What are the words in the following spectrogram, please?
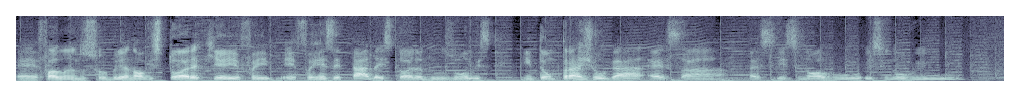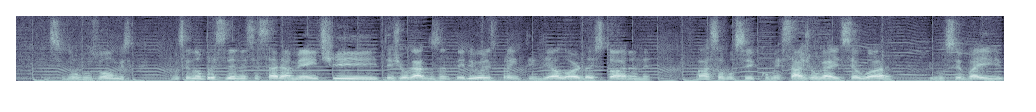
é, falando sobre a nova história, que foi, é, foi resetada a história dos zombies. Então, para jogar essa, esse novo, esse novo, esse novo zombies, você não precisa necessariamente ter jogado os anteriores para entender a lore da história, né? Basta você começar a jogar esse agora e você vai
